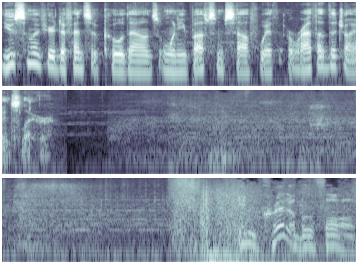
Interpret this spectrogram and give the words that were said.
Use some of your defensive cooldowns when he buffs himself with Wrath of the Giant Slayer. Incredible form.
